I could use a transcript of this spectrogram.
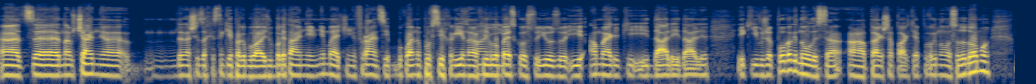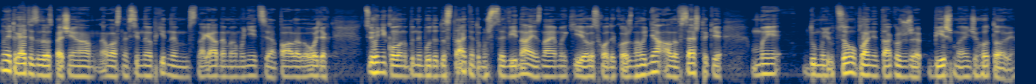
Е, Це навчання, де наші захисники перебувають в Британії, в Німеччині, Франції, буквально по всіх країнах Іспанії. Європейського Союзу і Америки, і далі, і далі, які вже повернулися. А перша партія повернулася додому. Ну і третє це забезпечення власне всім необхідним снарядами, амуніція, паливо, одяг. Цього ніколи не буде достатньо, тому що це війна, і знаємо, які розходи кожного дня. Але все ж таки, ми думаю, в цьому плані також вже більш-менш готові.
